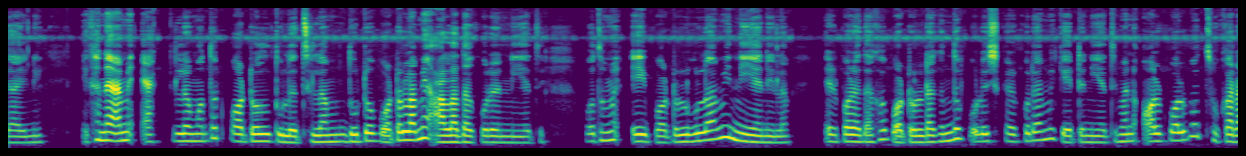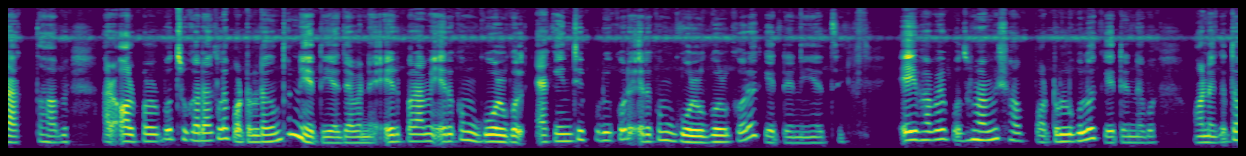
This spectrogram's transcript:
যাইনি। এখানে আমি এক কিলোর মতো পটল তুলেছিলাম। দুটো পটল আমি আলাদা করে নিয়েছি। প্রথমে এই পটলগুলো আমি নিয়ে নিলাম। এরপরে দেখো পটলটা কিন্তু পরিষ্কার করে আমি কেটে নিয়েছি। মানে অল্প অল্প ছোকা রাখতে হবে। আর অল্প অল্প ছোকা রাখলে পটলটা কিন্তু নিয়ে নেতিয়ে যাবে না। এরপর আমি এরকম গোল গোল, এক ইঞ্চি পুরি করে এরকম গোল গোল করে কেটে নিয়েছি। এইভাবে প্রথমে আমি সব পটলগুলো কেটে নেব। অনেকে তো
